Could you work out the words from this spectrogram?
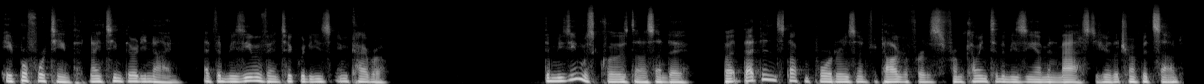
April 14th, 1939, at the Museum of Antiquities in Cairo. The museum was closed on a Sunday, but that didn't stop reporters and photographers from coming to the museum in mass to hear the trumpet sound.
